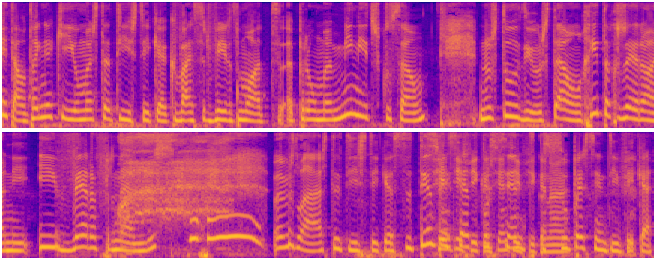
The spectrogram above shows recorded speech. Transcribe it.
Então, tenho aqui uma estatística que vai servir de mote para uma mini discussão. No estúdio estão Rita Rogeroni e Vera Fernandes. Vamos lá, a estatística: 77%. Científica, científica, não é? Super científica.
